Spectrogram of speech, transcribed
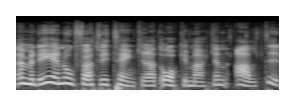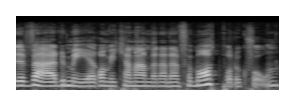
Nej, men det är nog för att vi tänker att åkermarken alltid är värd mer om vi kan använda den för matproduktion.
